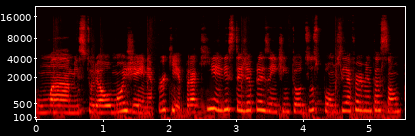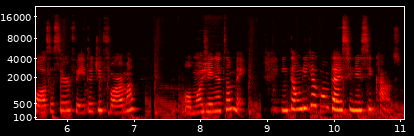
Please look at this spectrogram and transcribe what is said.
uma mistura homogênea. Por quê? Para que ele esteja presente em todos os pontos e a fermentação possa ser feita de forma homogênea também. Então, o que, que acontece nesse caso?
